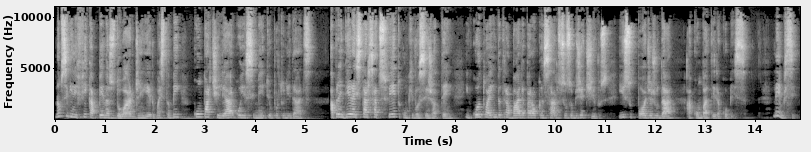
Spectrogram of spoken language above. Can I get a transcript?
Não significa apenas doar dinheiro, mas também compartilhar conhecimento e oportunidades. Aprender a estar satisfeito com o que você já tem, enquanto ainda trabalha para alcançar os seus objetivos. Isso pode ajudar a combater a cobiça. Lembre-se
